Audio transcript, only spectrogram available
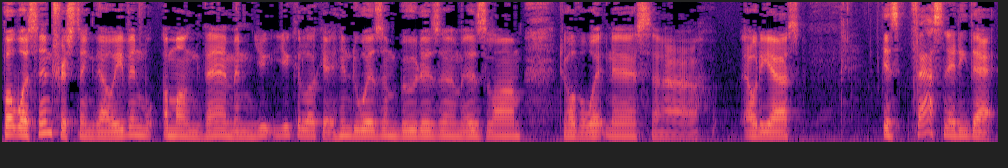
But what's interesting, though, even among them, and you you could look at Hinduism, Buddhism, Islam, Jehovah Witness, uh, LDS, it's fascinating that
